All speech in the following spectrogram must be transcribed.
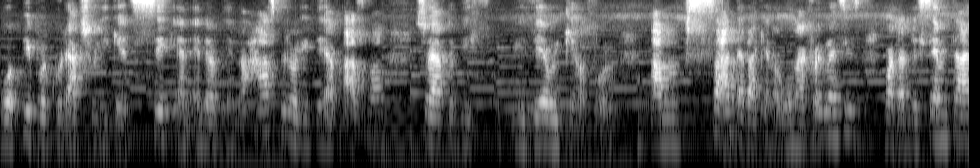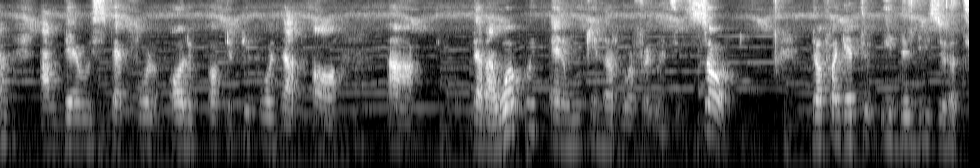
where people could actually get sick and end up in the hospital if they have asthma. So I have to be, be very careful. I'm sad that I cannot wear my fragrances, but at the same time, I'm very respectful of the, of the people that are uh, that I work with and who cannot wear fragrances. So don't forget to eat the dessert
